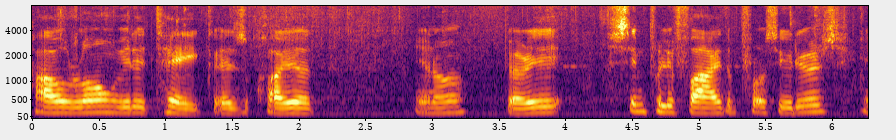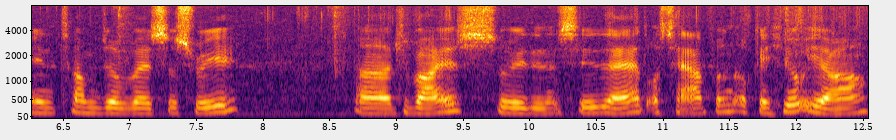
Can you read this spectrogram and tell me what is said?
how long will it take as quite you know very simplified procedures in terms of S3 uh, device. So we didn't see that. What's happened? Okay, here we are.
